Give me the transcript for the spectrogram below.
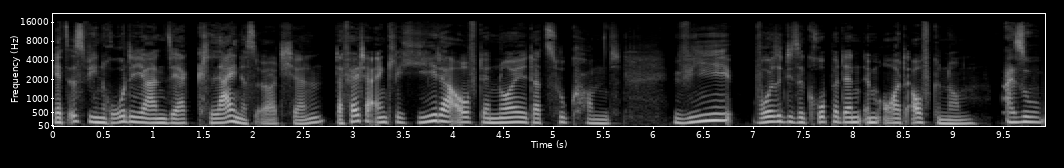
Jetzt ist Wienrode ja ein sehr kleines Örtchen. Da fällt ja eigentlich jeder auf, der neu dazukommt. Wie wurde diese Gruppe denn im Ort aufgenommen? Also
